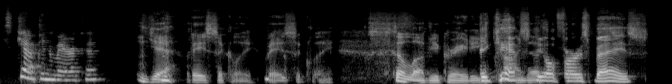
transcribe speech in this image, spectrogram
He's Captain America. Yeah, basically, basically. Still love you, Grady. He can't kinda. steal first base.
